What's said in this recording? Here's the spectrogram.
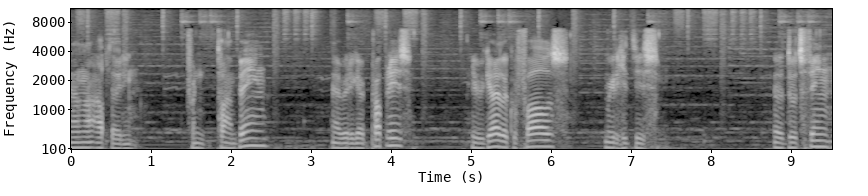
I'm not updating for the time being. Now we're gonna go properties. Here we go, local files. We're gonna hit this. It'll do its thing.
